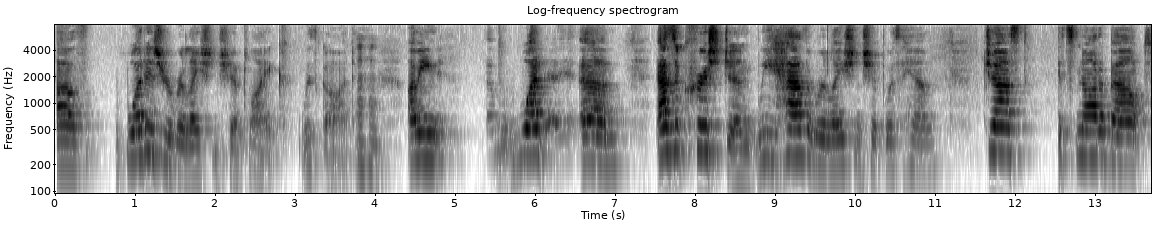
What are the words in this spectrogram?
of what is your relationship like with God? I mean, what, um, as a Christian, we have a relationship with Him. Just, it's not about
